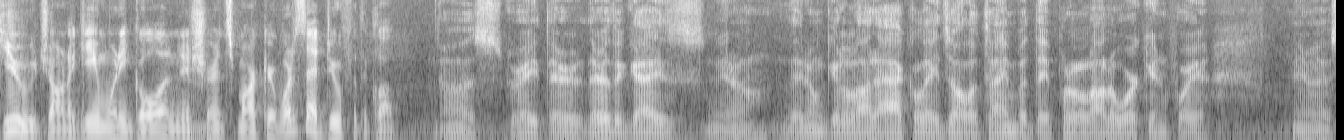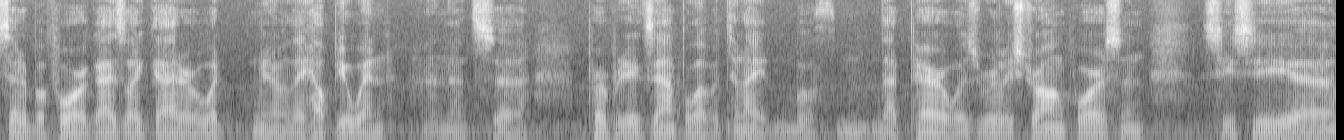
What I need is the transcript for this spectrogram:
huge on a game-winning goal in an insurance market. What does that do for the club? Oh, it's great. They're they're the guys. You know, they don't get a lot of accolades all the time, but they put a lot of work in for you. You know, I've said it before. Guys like that are what you know. They help you win, and that's a perfect example of it tonight. Both that pair was really strong for us, and Ceci. Uh,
